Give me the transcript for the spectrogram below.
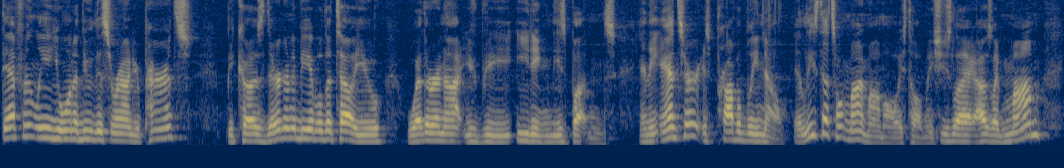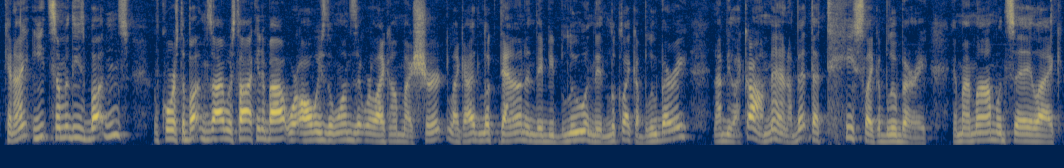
definitely you want to do this around your parents because they're going to be able to tell you whether or not you'd be eating these buttons. And the answer is probably no. At least that's what my mom always told me. She's like, I was like, Mom, can I eat some of these buttons? Of course, the buttons I was talking about were always the ones that were like on my shirt. Like I'd look down and they'd be blue and they'd look like a blueberry. And I'd be like, oh man, I bet that tastes like a blueberry. And my mom would say like,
